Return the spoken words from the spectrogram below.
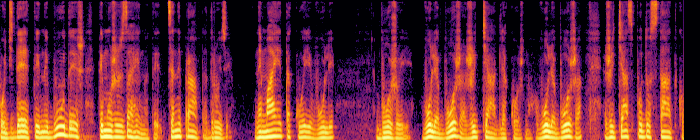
хоч де ти не будеш, ти можеш загинути. Це неправда, друзі. Немає такої волі Божої. Воля Божа життя для кожного. Воля Божа життя з подостатком.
